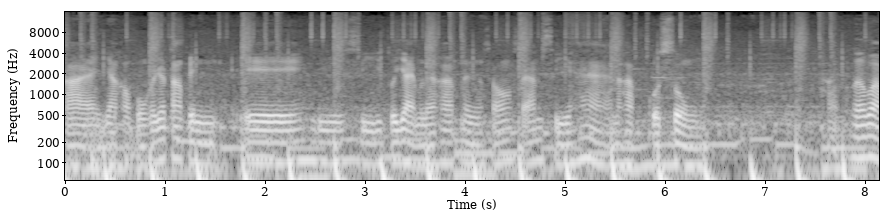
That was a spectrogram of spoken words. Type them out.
อ่าอย่างของผมก็จะตั้งเป็น A B C ตัวใหญ่หมาเลยครับ 1 2 3 4 5 นะครับ กดส่งครับเพื่อว่า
